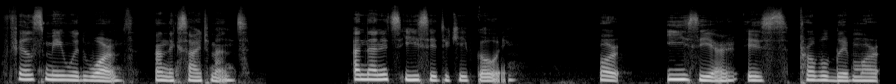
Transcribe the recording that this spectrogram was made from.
fills me with warmth and excitement. And then it's easy to keep going. Or easier is probably more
